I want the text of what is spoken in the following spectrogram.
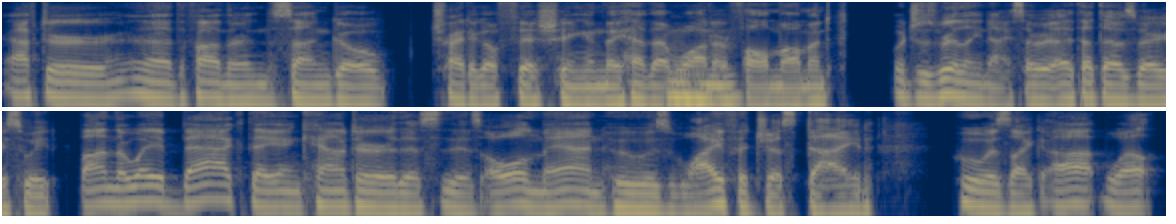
after uh, the father and the son go try to go fishing, and they had that Mhm. waterfall moment, which was really nice. I, I thought that was very sweet. But on their way back, they encounter this this old man whose wife had just died, who was like, "Ah, well,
